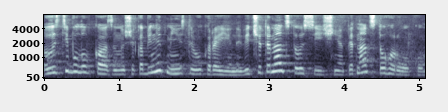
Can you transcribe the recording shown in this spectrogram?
У листі було вказано, що Кабінет міністрів України від 14 січня 2015 року,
